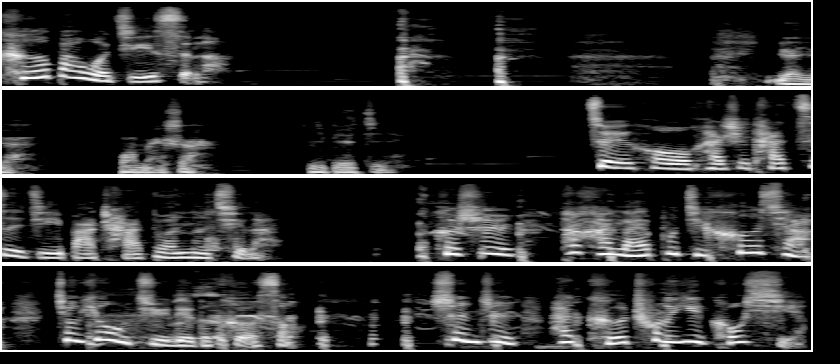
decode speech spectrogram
可把我急死了。月月，我没事儿，你别急。最后还是他自己把茶端了起来，可是他还来不及喝下，就又剧烈的咳嗽，甚至还咳出了一口血。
